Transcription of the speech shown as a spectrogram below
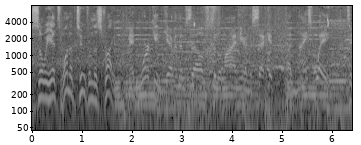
So he hits one of two from the stripe. And working, Kevin, themselves to the line here in the second. A nice way to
